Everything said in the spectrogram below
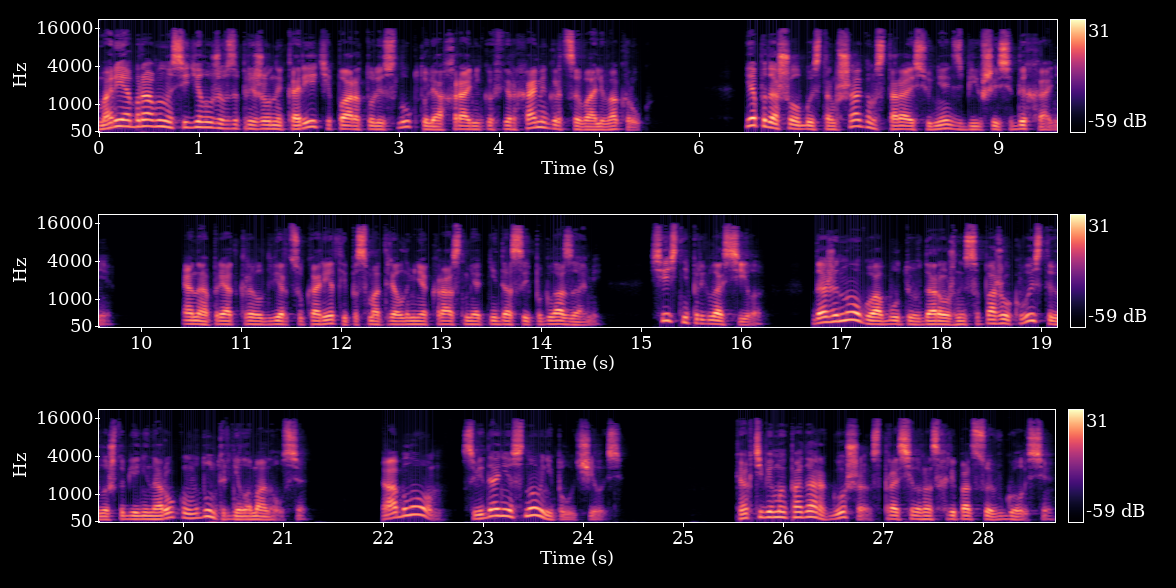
Мария Абрамовна сидела уже в запряженной карете, пара то ли слуг, то ли охранников верхами грацевали вокруг. Я подошел быстрым шагом, стараясь унять сбившееся дыхание. Она приоткрыла дверцу кареты и посмотрела на меня красными от недосыпа глазами. Сесть не пригласила. Даже ногу, обутую в дорожный сапожок, выставила, чтобы я ненароком внутрь не ломанулся. Облом. Свидание снова не получилось. «Как тебе мой подарок, Гоша?» – спросила она с хрипотцой в голосе.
